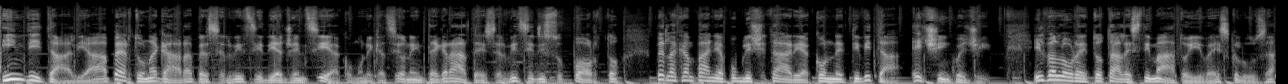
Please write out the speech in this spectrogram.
Invitalia ha aperto una gara per servizi di agenzia, comunicazione integrata e servizi di supporto per la campagna pubblicitaria Connettività e 5G. Il valore totale stimato, IVA esclusa,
